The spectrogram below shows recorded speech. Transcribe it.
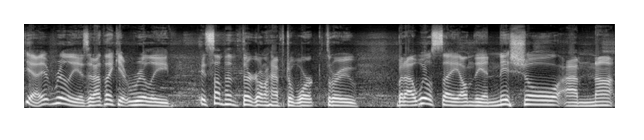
Yeah, it really is, and I think it really it's something that they're going to have to work through. But I will say, on the initial, I'm not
